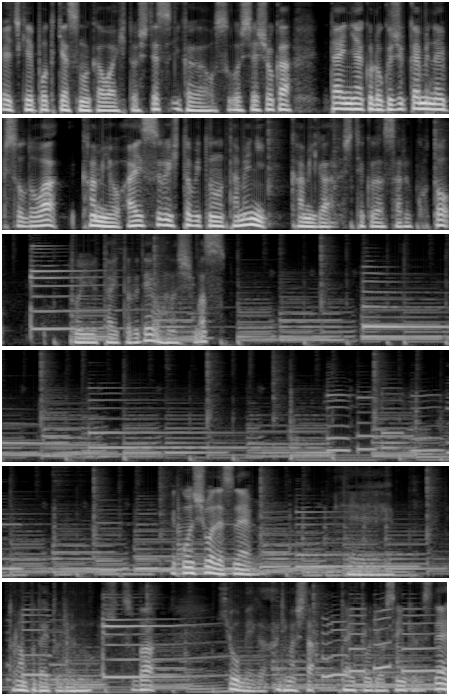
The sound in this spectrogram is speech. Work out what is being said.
HK ポッドキャストの川合仁です。いかがお過ごしでしょうか？第260回目のエピソードは、神を愛する人々のために神がしてくださることというタイトルでお話しします。今週はですね、えー、トランプ大統領の出馬表明がありました。大統領選挙ですね。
